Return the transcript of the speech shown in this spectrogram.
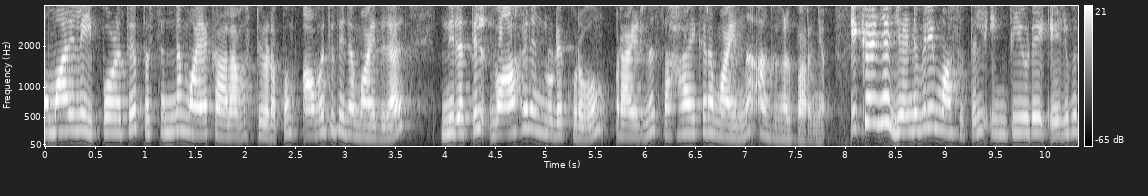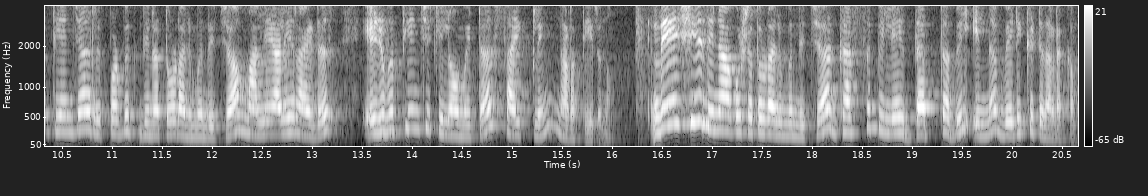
ഒമാനിലെ ഇപ്പോഴത്തെ പ്രസന്നമായ കാലാവസ്ഥയോടൊപ്പം അവധി ദിനമായതിനാൽ നിരത്തിൽ വാഹനങ്ങളുടെ കുറവും റൈഡിന് സഹായകരമായെന്ന് അംഗങ്ങൾ പറഞ്ഞു. ഇക്കഴിഞ്ഞ ജനുവരി മാസത്തിൽ ഇന്ത്യയുടെ എഴുപത്തിയഞ്ച് റിപ്പബ്ലിക് ദിനത്തോടനുബന്ധിച്ച് മലയാളി റൈഡേഴ്സ് എഴുപത്തിയഞ്ച് കിലോമീറ്റർ സൈക്ലിംഗ് നടത്തിയിരുന്നു. ദേശീയ ദിനാഘോഷത്തോടനുബന്ധിച്ച് ഗസബിലെ ദബ്ദബിൽ ഇന്ന് വെടിക്കെട്ട് നടക്കും.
